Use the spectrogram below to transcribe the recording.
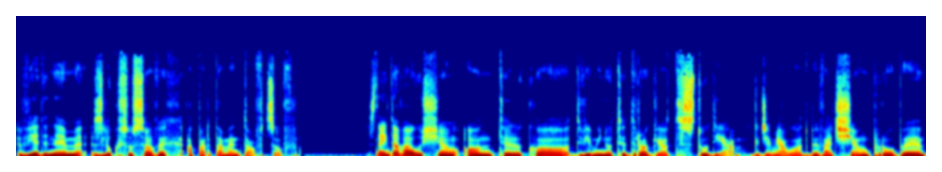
w jednym z luksusowych apartamentowców. Znajdował się on tylko dwie minuty drogi od studia, gdzie miały odbywać się próby,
